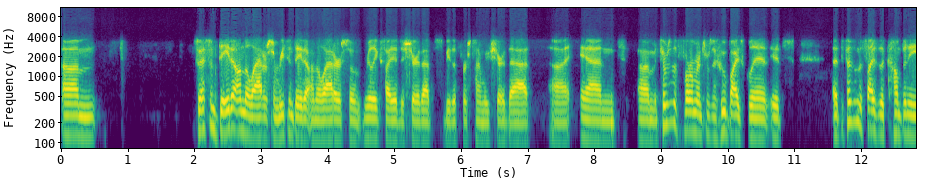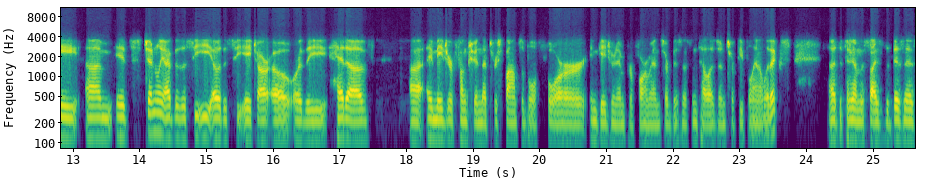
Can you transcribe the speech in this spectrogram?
Um, so I have some data on the latter, some recent data on the latter. So really excited to share that. This will be the first time we've shared that. Uh, and um, in terms of the former, in terms of who buys Glint, it's it depends on the size of the company. Um, it's generally either the CEO, the CHRO, or the head of uh, a major function that's responsible for engagement and performance or business intelligence or people analytics, uh, depending on the size of the business.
